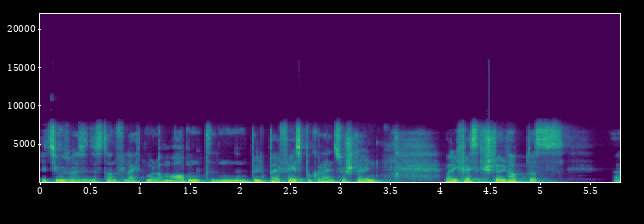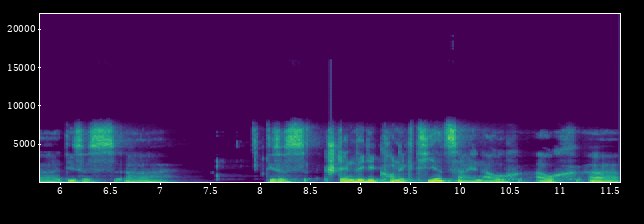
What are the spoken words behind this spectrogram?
beziehungsweise das dann vielleicht mal am Abend ein Bild bei Facebook reinzustellen, weil ich festgestellt habe, dass äh, dieses, äh, dieses ständige Konnektiertsein auch, auch äh,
